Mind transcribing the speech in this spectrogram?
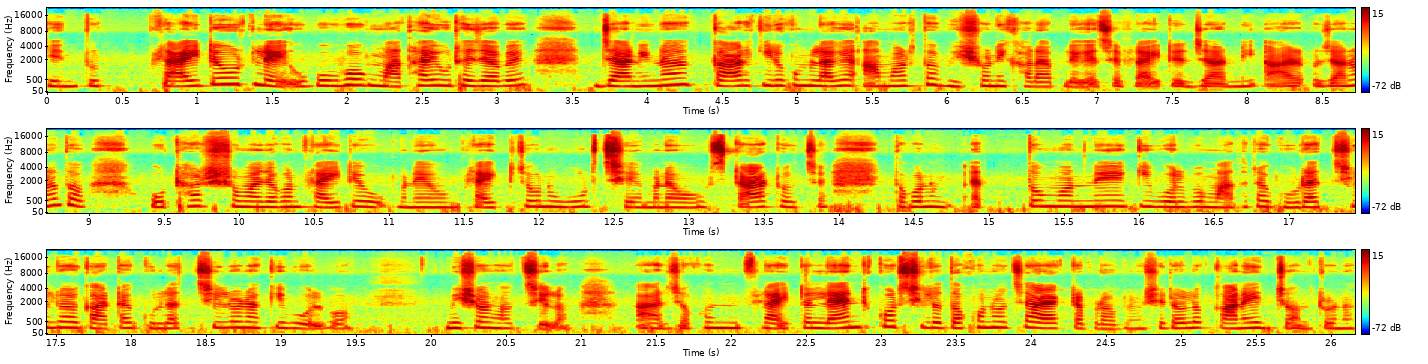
কিন্তু ফ্লাইটে উঠলে উপভোগ মাথায় উঠে যাবে। জানি না কার কীরকম লাগে, আমার তো ভীষণই খারাপ লেগেছে ফ্লাইটের জার্নি। আর জানো তো, ওঠার সময় যখন ফ্লাইটে মানে ফ্লাইট যখন উঠছে মানে ও স্টার্ট হচ্ছে, তখন এত মানে কি বলব, মাথাটা ঘোরাচ্ছিল আর গাটা গুলাচ্ছিল না, কি বলব? ভীষণ হচ্ছিল। আর যখন ফ্লাইটটা ল্যান্ড করছিল, তখন হচ্ছে আর একটা প্রবলেম সেটা হলো কানের যন্ত্রণা।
